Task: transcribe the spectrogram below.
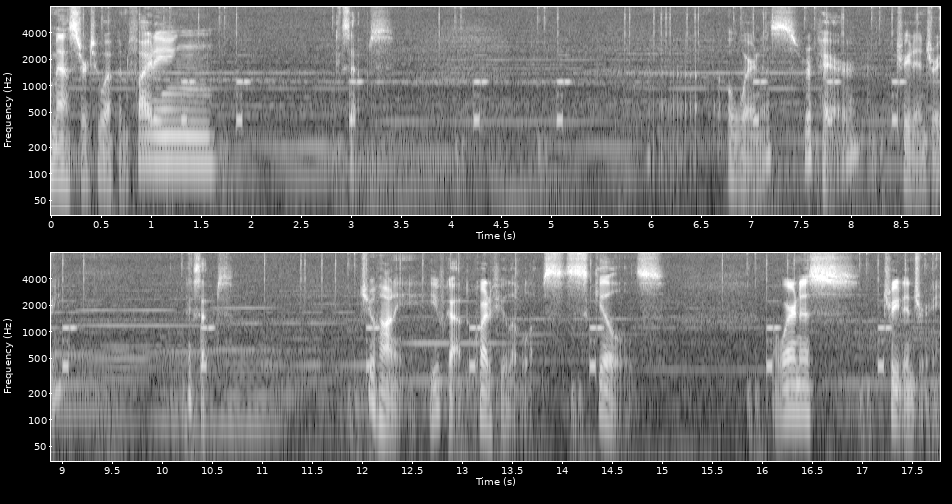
Master two weapon fighting. Accept. Uh, awareness. Repair. Treat injury. Accept. Juhani, you've got quite a few level ups. Skills. Awareness. Treat injury.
